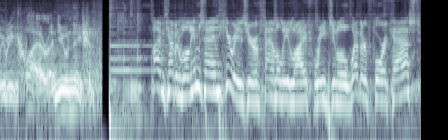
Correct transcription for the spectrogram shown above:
We require a new nation. I'm Kevin Williams, and here is your Family Life regional weather forecast.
